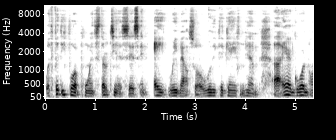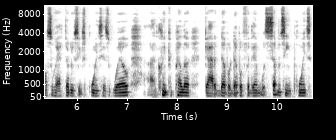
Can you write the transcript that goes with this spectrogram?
with 54 points, 13 assists, and eight rebounds. So a really good game from him. Uh, Eric Gordon also had 36 points as well. Uh, Clint Capela got a double double for them with 17 points,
